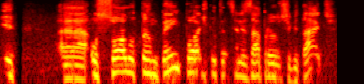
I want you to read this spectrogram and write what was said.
que uh, o solo também pode potencializar a produtividade?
